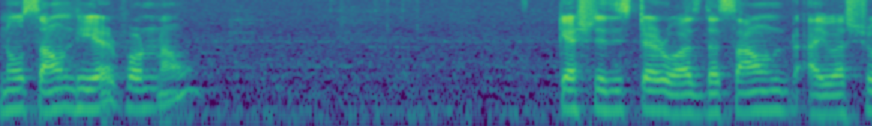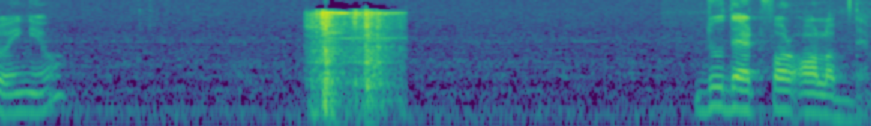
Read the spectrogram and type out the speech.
No sound here for now. Cash register was the sound I was showing you. Do that for all of them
